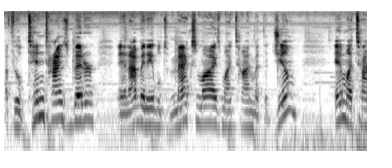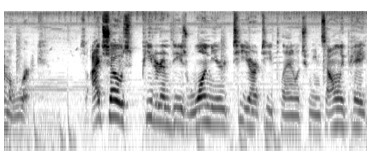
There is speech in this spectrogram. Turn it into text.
I feel 10 times better, and I've been able to maximize my time at the gym and my time at work. So I chose Peter MD's one-year TRT plan, which means I only pay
